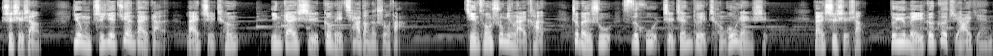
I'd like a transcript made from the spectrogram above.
事实上，用职业倦怠感来指称，应该是更为恰当的说法。仅从书名来看，这本书似乎只针对成功人士，但事实上，对于每一个个体而言，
